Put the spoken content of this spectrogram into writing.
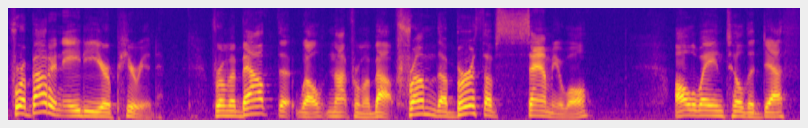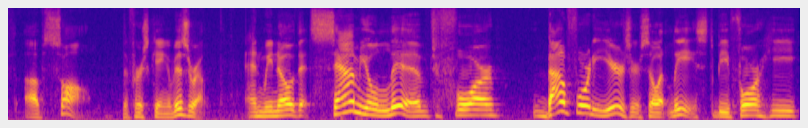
for about an 80 year period. From about the, well, not from about, from the birth of Samuel all the way until the death of Saul, the first king of Israel. And we know that Samuel lived for about 40 years or so at least before he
